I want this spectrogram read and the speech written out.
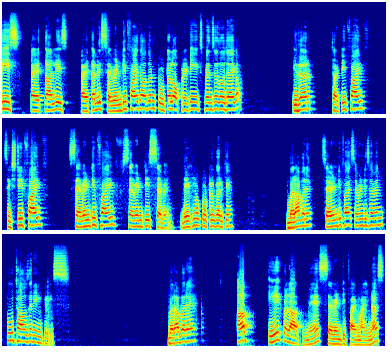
तीस, पैतालीस पैतालीस seventy five thousand total operating expenses हो जाएगा। इधर thirty five sixty five seventy five seventy seven देख लो टोटल करके। बराबर है seventy five seventy seven two thousand increase बराबर है, अब एक लाख में सेवेंटी फाइव माइनस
